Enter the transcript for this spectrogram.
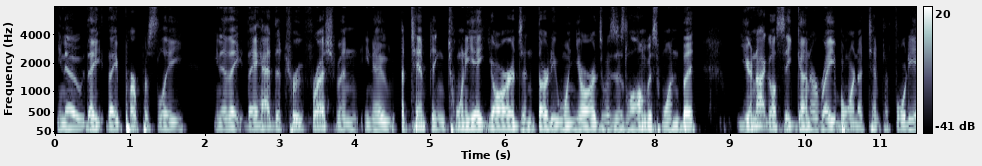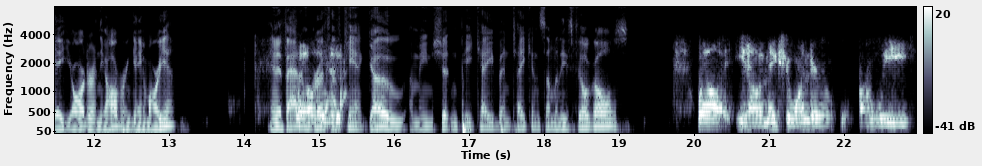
You know, they they purposely, you know, they they had the true freshman, you know, attempting 28 yards and 31 yards was his longest one, but you're not going to see Gunnar Raborn attempt a 48 yarder in the Auburn game, are you? And if Adam well, Griffith yeah. can't go, I mean, shouldn't PK been taking some of these field goals? Well, you know, it makes you wonder: Are we?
